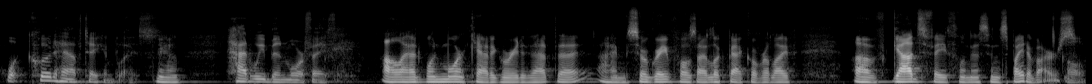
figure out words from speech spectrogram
what could have taken place Yeah. had we been more faithful I'll add one more category to that that I'm so grateful as I look back over life of God's faithfulness in spite of ours. oh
